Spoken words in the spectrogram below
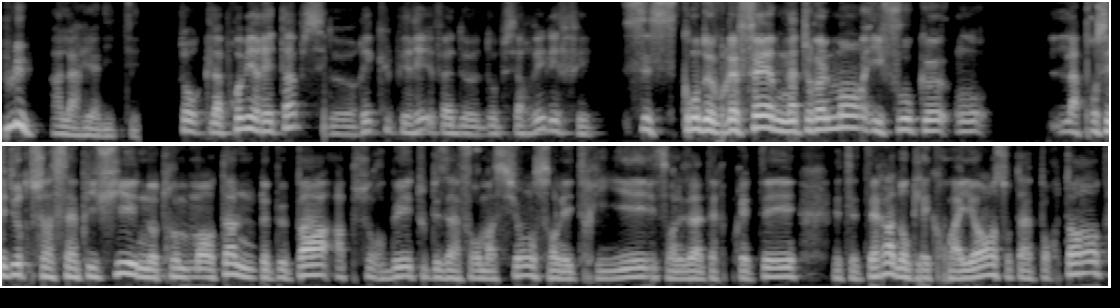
plus à la réalité. Donc la première étape, c'est de récupérer, enfin d'observer les faits. C'est ce qu'on devrait faire. Naturellement, il faut que on, la procédure soit simplifiée, notre mental ne peut pas absorber toutes les informations sans les trier, sans les interpréter, etc. Donc les croyances sont importantes,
